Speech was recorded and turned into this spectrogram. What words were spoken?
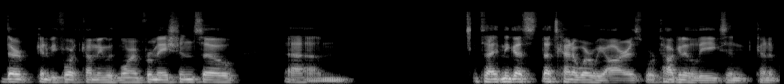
they're going to be forthcoming with more information. So, um, so I think that's that's kind of where we are. Is we're talking to the leagues and kind of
